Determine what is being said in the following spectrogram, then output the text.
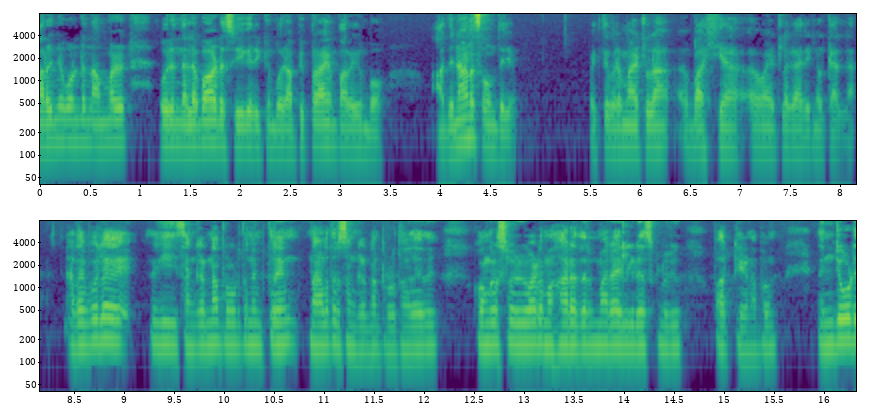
അറിഞ്ഞുകൊണ്ട് നമ്മൾ ഒരു നിലപാട് സ്വീകരിക്കുമ്പോൾ ഒരു അഭിപ്രായം പറയുമ്പോൾ അതിനാണ് സൗന്ദര്യം. വ്യക്തിപരമായിട്ടുള്ള ബാഹ്യമായിട്ടുള്ള കാര്യങ്ങൾക്കല്ല. അതേപോലെ ഈ സംഘടനാ പ്രവർത്തനം ഇത്രയും നാളത്തെ ഒരു സംഘടനാ പ്രവർത്തനം അതായത് കോൺഗ്രസ്സിൽ ഒരുപാട് മഹാരഥന്മാരായ ലീഡേഴ്സ് ഉള്ളൊരു പാർട്ടിയാണ്. അപ്പം നെഞ്ചോട്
